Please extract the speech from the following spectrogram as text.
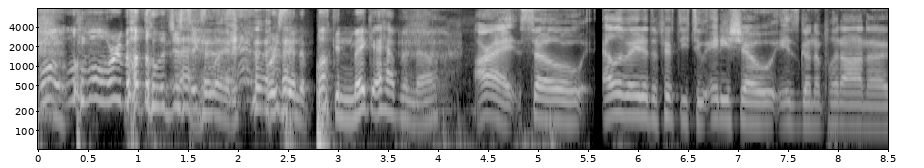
we'll we'll worry about the logistics later. We're just gonna fucking make it happen now. All right, so Elevated the 5280 show is going to put on a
